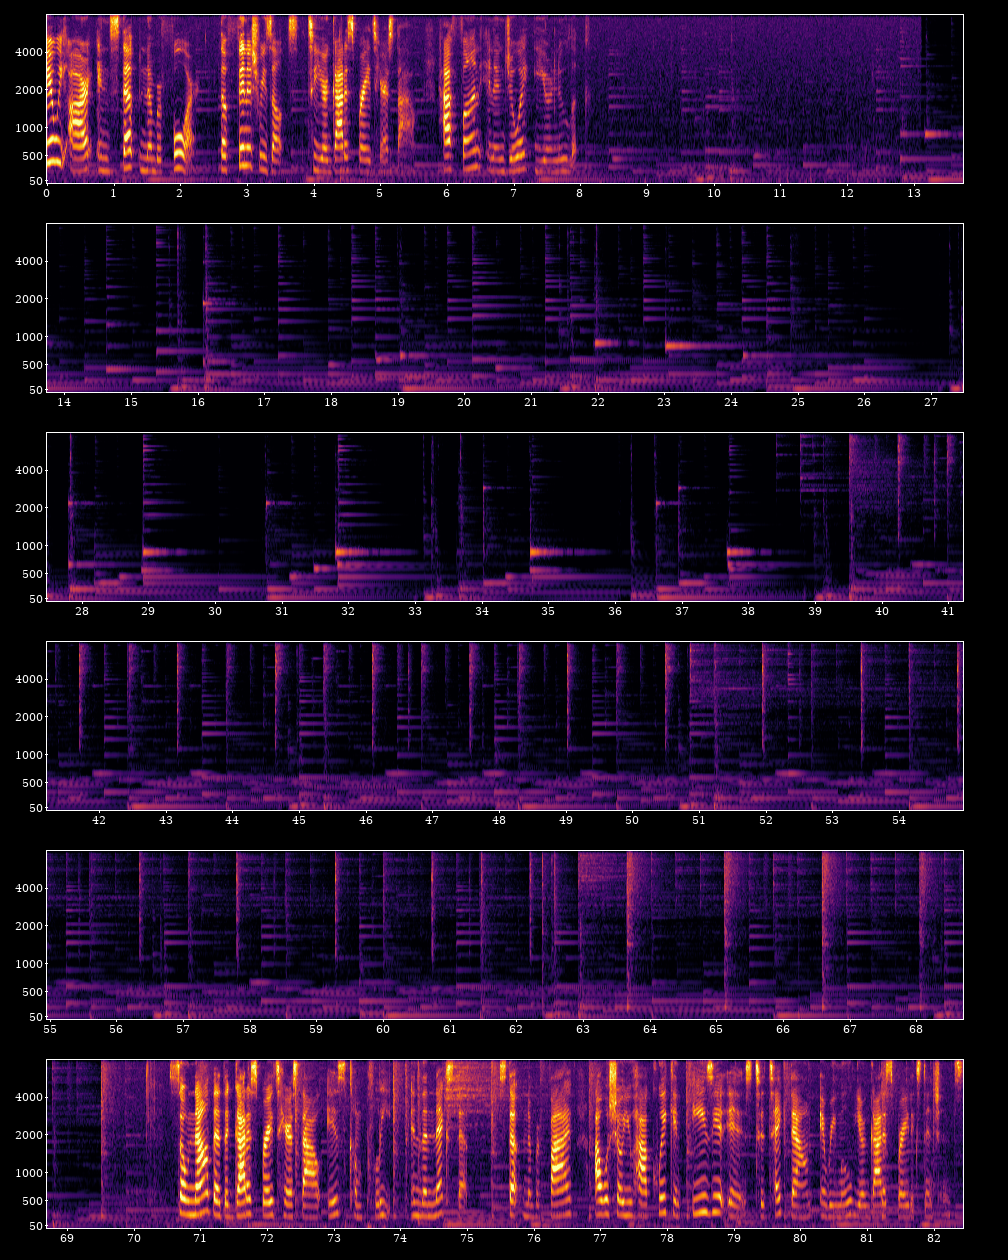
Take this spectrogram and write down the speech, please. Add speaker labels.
Speaker 1: Here we are in step number four, the finished results to your goddess braids hairstyle. Have fun and enjoy your new look. So now that the goddess braids hairstyle is complete, in the next step, step number five, I will show you how quick and easy it is to take down and remove your goddess braid extensions.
